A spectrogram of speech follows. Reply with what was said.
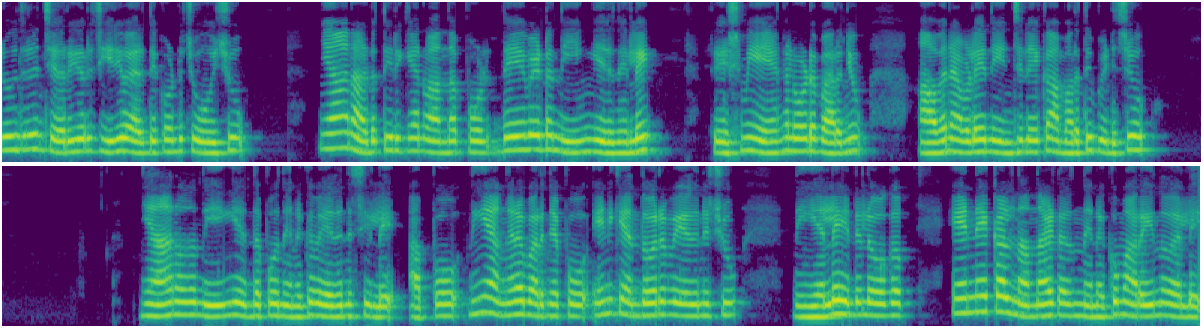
രുദ്രൻ ചെറിയൊരു ചിരി വരുത്തിക്കൊണ്ട് ചോദിച്ചു. ഞാൻ അടുത്തിരിക്കാൻ വന്നപ്പോൾ ദേവേട്ട നീങ്ങിയിരുന്നില്ലേ? രശ്മി ഏങ്ങളോടെ പറഞ്ഞു. അവൻ അവളെ നെഞ്ചിലേക്ക് അമർത്തി പിടിച്ചു. ഞാനൊന്ന് നീങ്ങിയിരുന്നപ്പോൾ നിനക്ക് വേദനിച്ചില്ലേ? അപ്പോൾ നീ അങ്ങനെ പറഞ്ഞപ്പോൾ എനിക്ക് എന്തോരം വേദനിച്ചു? നീയല്ലേ എന്റെ ലോകം? എന്നേക്കാൾ നന്നായിട്ട് അത് നിനക്കും അറിയുന്നതല്ലേ?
